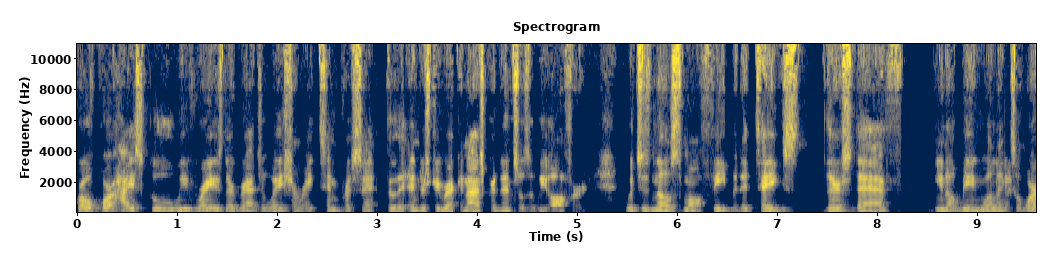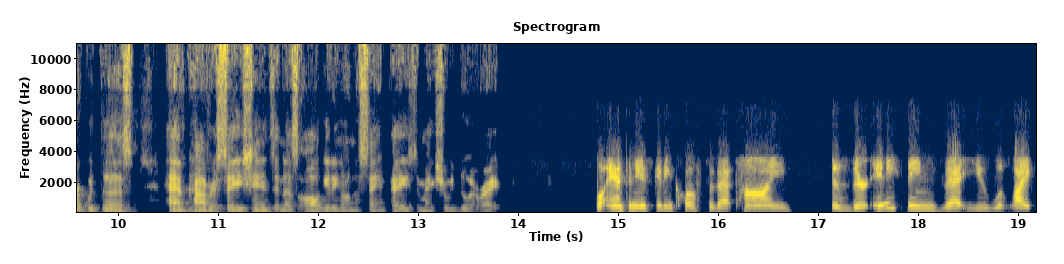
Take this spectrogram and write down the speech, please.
Groveport High School, we've raised their graduation rate 10% through the industry recognized credentials that we offer, which is no small feat, but it takes their staff you know, being willing to work with us, have conversations, and us all getting on the same page to make sure we do it right. Well, Anthony, it's getting close to that time. Is there anything that you would like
